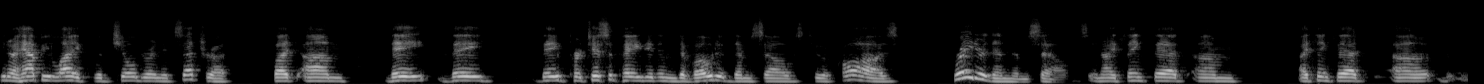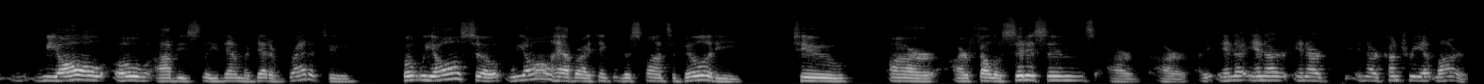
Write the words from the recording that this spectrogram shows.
you know, happy life with children, etc. But um, they they they participated and devoted themselves to a cause greater than themselves. And I think that um, I think that uh, we all owe obviously them a debt of gratitude, but we also we all have I think responsibility to our our fellow citizens, our our in in our in our in our country at large.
